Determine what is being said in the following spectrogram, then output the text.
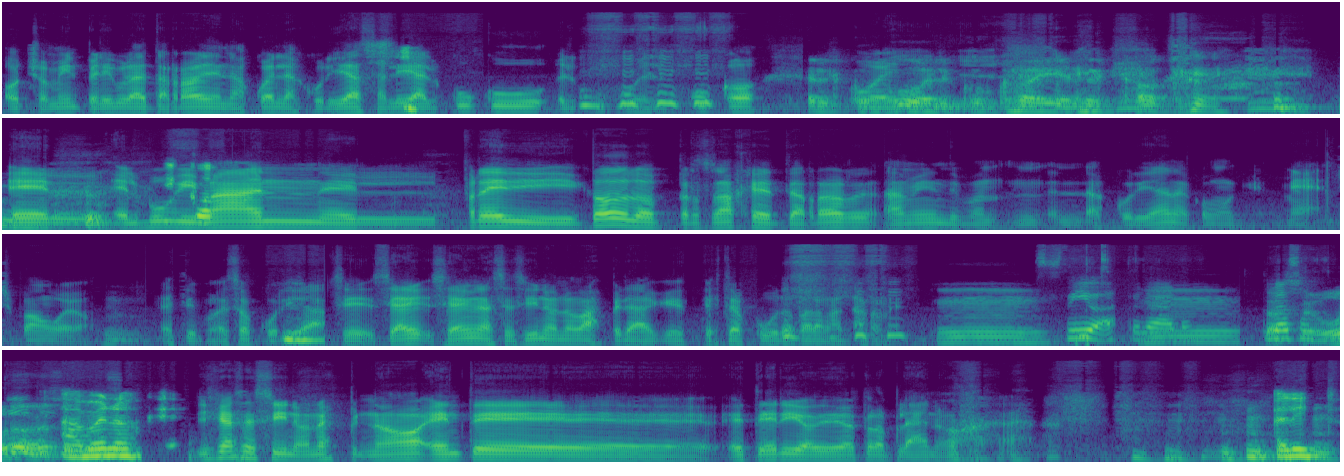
8000 películas de terror en las cuales la oscuridad salía el cucu, el cucu, el cuco, El o cucú, el el- cuco y el coco. el, el Boogeyman, el Freddy, todos los personajes de terror, a mí tipo, en en la oscuridad es como que me chupan un huevo. Mm. Es tipo, es oscuridad. Si, si hay, si hay un asesino no va a esperar a que esté oscuro para matarme. Mm, Sí, va a esperar. mm, ¿Estás seguro de eso? A menos que Dije asesino, no, no ente etéreo de otro plano. ah, listo.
